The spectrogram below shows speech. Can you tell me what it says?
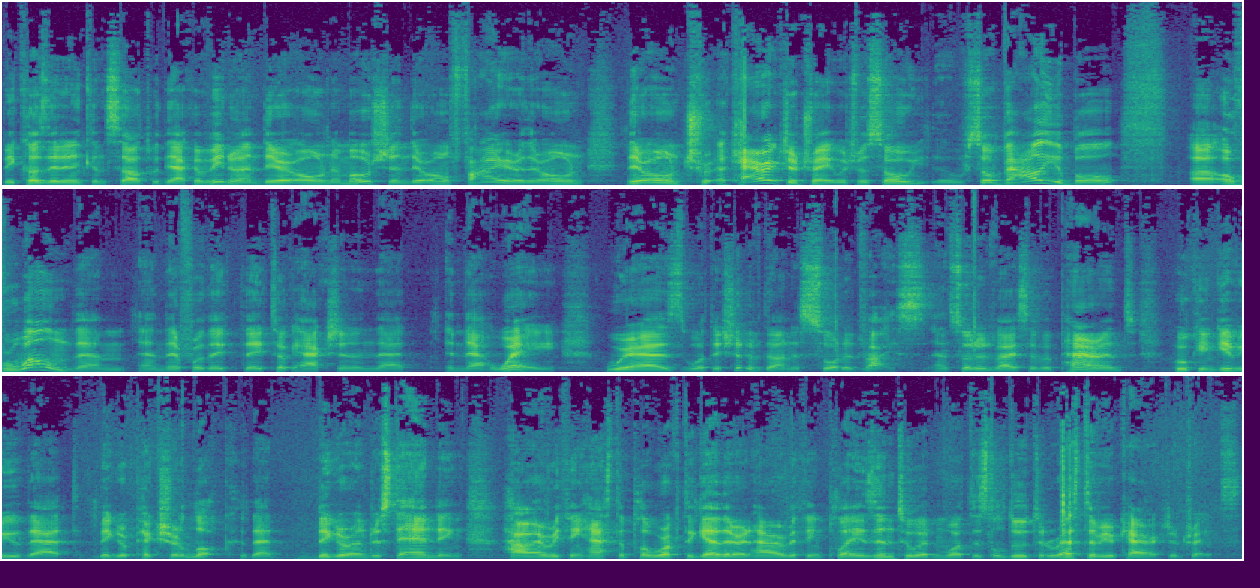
because they didn't consult with Yaakov Avinu and their own emotion, their own fire, their own their own tr- character trait, which was so so valuable, uh, overwhelmed them, and therefore they, they took action in that in that way. Whereas what they should have done is sought advice and sought advice of a parent who can give you that bigger picture look, that bigger understanding, how everything has to pl- work together and how everything plays into it, and what this will do to the rest of your character traits.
